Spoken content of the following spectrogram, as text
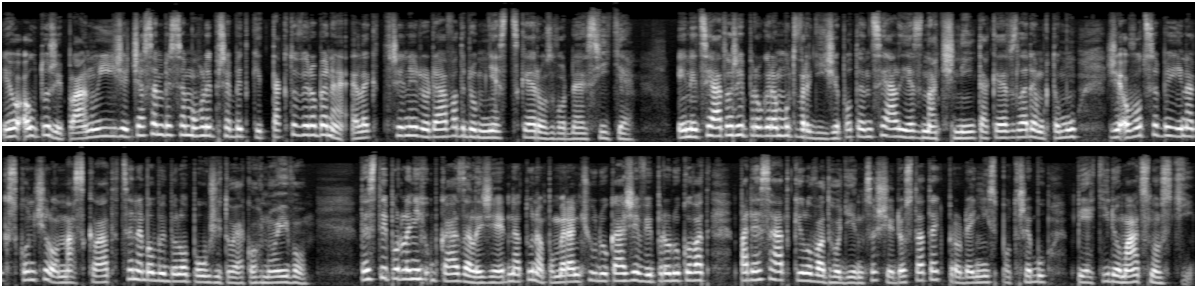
jeho autoři plánují, že časem by se mohly přebytky takto vyrobené elektřiny dodávat do městské rozvodné sítě. Iniciátoři programu tvrdí, že potenciál je značný také vzhledem k tomu, že ovoce by jinak skončilo na skládce nebo by bylo použito jako hnojivo. Testy podle nich ukázaly, že jedna tuna pomerančů dokáže vyprodukovat 50 kWh, což je dostatek pro denní spotřebu pěti domácností.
